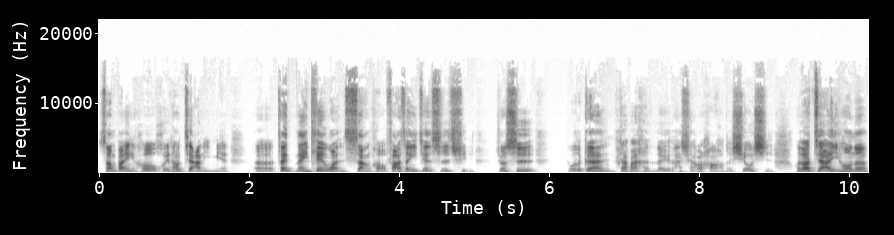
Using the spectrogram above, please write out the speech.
上班以后回到家里面，呃，在那一天晚上哈发生一件事情，就是。我的个案下班很累了，他想要好好的休息。回到家以后呢，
